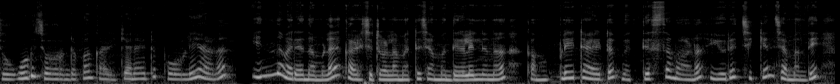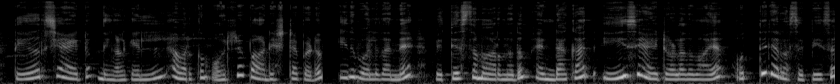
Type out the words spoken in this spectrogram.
ചൂട് ചോറിന്റെ ഒപ്പം കഴിക്കാനായിട്ട് പൊളിയാണ്. ഇന്ന് വരെ നമ്മൾ കഴിച്ചിട്ടുള്ള മറ്റ് ചമ്മന്തികളിൽ നിന്ന് കംപ്ലീറ്റ് ആയിട്ട് വ്യത്യസ്തമാണ് ഈ ഒരു ചിക്കൻ ചമ്മന്തി. തീർച്ചയായിട്ടും നിങ്ങൾക്ക് എല്ലാവർക്കും ഒരുപാട് ഇഷ്ടപ്പെടും. ഇതുപോലെ തന്നെ വ്യത്യസ്തമാർന്നതും ഉണ്ടാക്കാൻ ഈസി ആയിട്ടുള്ളതുമായ ഒത്തിരി റെസിപ്പീസ്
